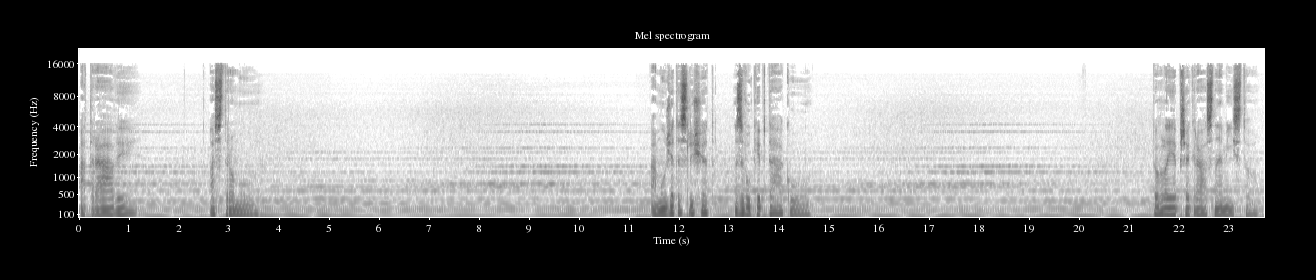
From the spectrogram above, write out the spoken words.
a trávy a stromů. A můžete slyšet zvuky ptáků. Tohle je překrásné místo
